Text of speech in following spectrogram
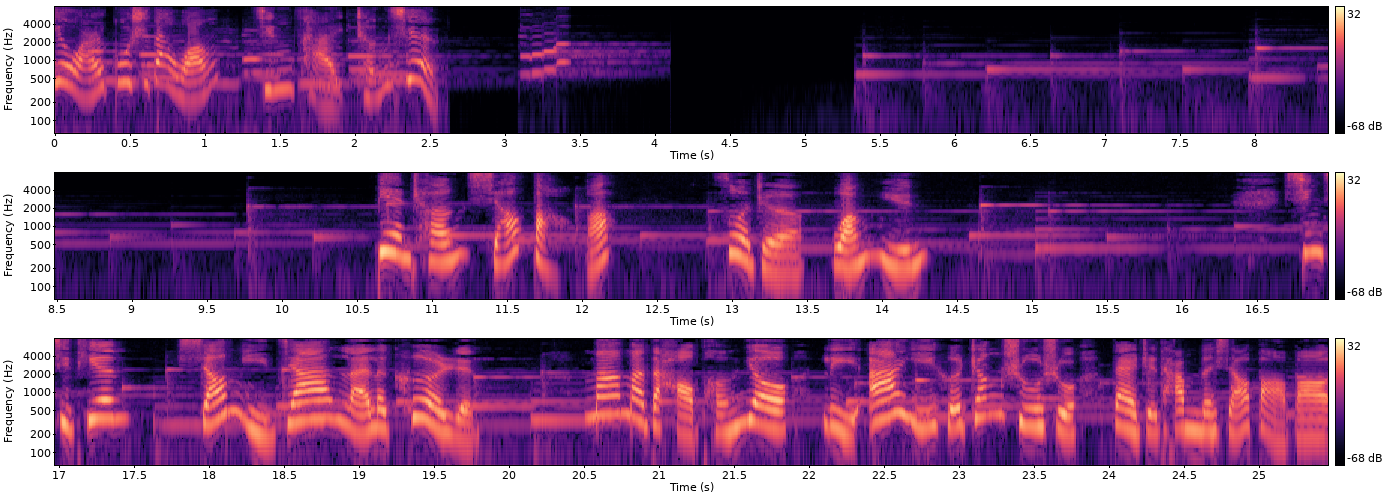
幼儿故事大王精彩呈现，变成小宝宝。作者王云。星期天，小米家来了客人，妈妈的好朋友李阿姨和张叔叔带着他们的小宝宝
